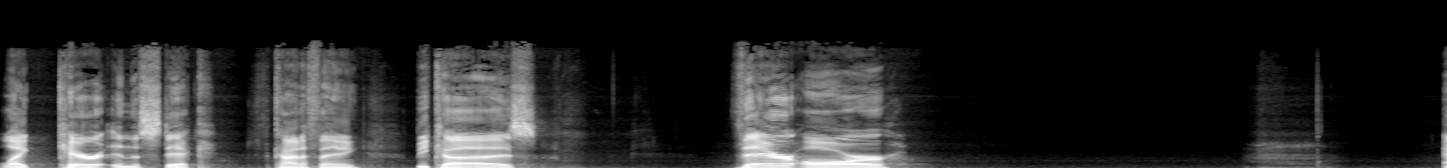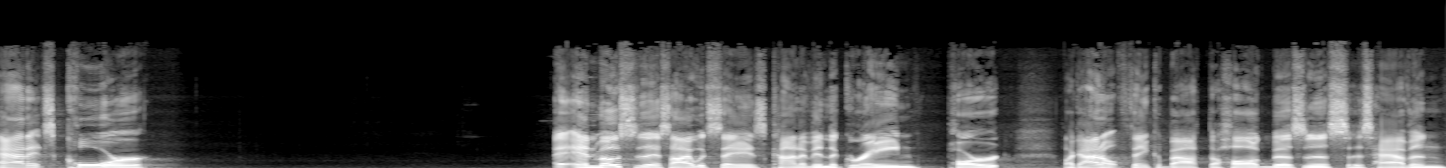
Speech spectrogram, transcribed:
like carrot and the stick kind of thing because there are at its core and most of this I would say is kind of in the grain part. Like I don't think about the hog business as having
